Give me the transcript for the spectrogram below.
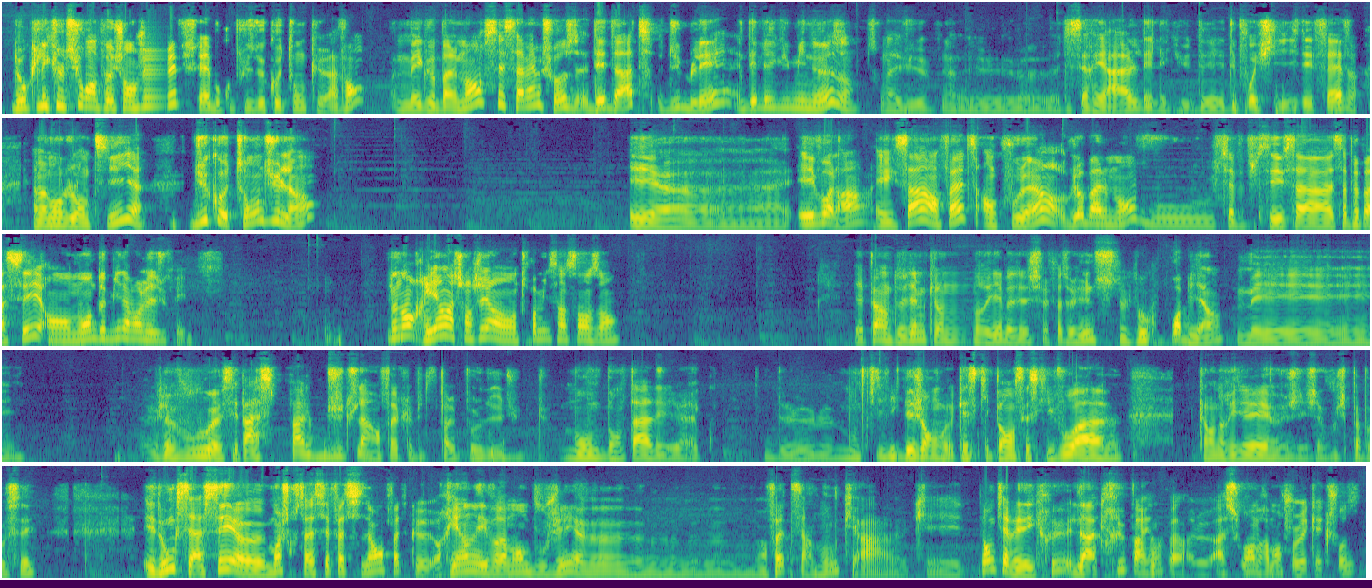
Donc les cultures ont un peu changé, puisqu'il y a beaucoup plus de coton qu'avant, mais globalement, c'est la même chose. Des dattes, du blé, des légumineuses, parce qu'on a vu euh, des céréales, des, des, des pois chiches, des fèves, un moment de lentilles, du coton, du lin. Et, euh, voilà. Et ça, en fait, en couleur, globalement, ça, peut passer en moins de 2000 avant Jésus-Christ. Non, non, rien n'a changé en 3500 ans. Il n'y a pas un deuxième calendrier basé sur la phase de lune, je crois bien, mais j'avoue, c'est pas, pas le but là en fait. Le but c'est pas le but du, monde mental et la- de, le monde physique des gens. Qu'est-ce qu'ils pensent, qu'est-ce qu'ils voient. euh, calendrier, euh, j'avoue, j'ai pas bossé. Et donc c'est assez, euh, moi je trouve ça assez fascinant en fait que rien n'ait vraiment bougé. euh, en fait, c'est un monde qui a, qui est, tant qu'il y avait des crues, la crue par exemple, Soin a vraiment changé quelque chose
